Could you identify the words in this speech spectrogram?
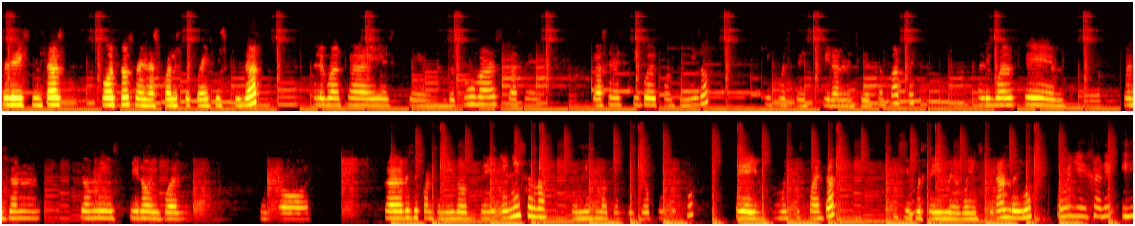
de distintas fotos en las cuales te puedes inspirar. Al igual que hay este, youtubers que hacen, que hacen este tipo de contenido y pues te inspiran en cierta parte. Al igual que pues yo, yo me inspiro igual en los creadores de contenido de, en Instagram, el mismo que yo publico. Hay muchas cuentas y pues ahí me voy inspirando igual. Oye, Jare, y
